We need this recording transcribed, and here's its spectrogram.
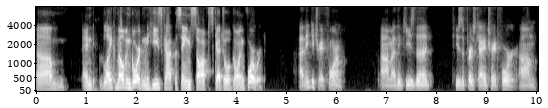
Um, and like Melvin Gordon, he's got the same soft schedule going forward. I think you trade for him. Um, I think he's the he's the first guy to trade for. Um,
